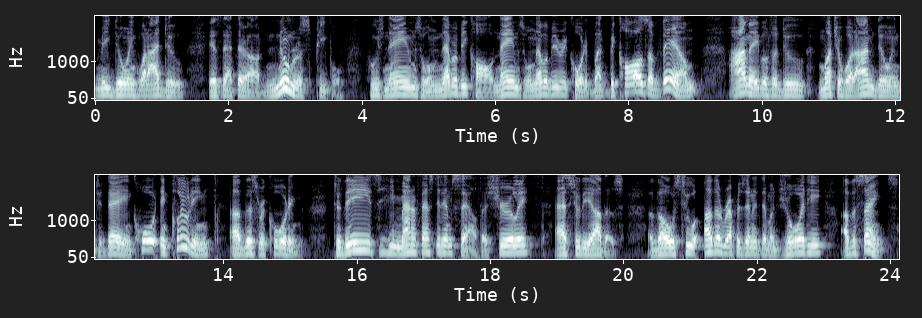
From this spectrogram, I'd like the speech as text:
me doing what I do is that there are numerous people whose names will never be called, names will never be recorded, but because of them, I'm able to do much of what I'm doing today, including uh, this recording. To these he manifested himself as surely as to the others. Those two other represented the majority of the saints.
